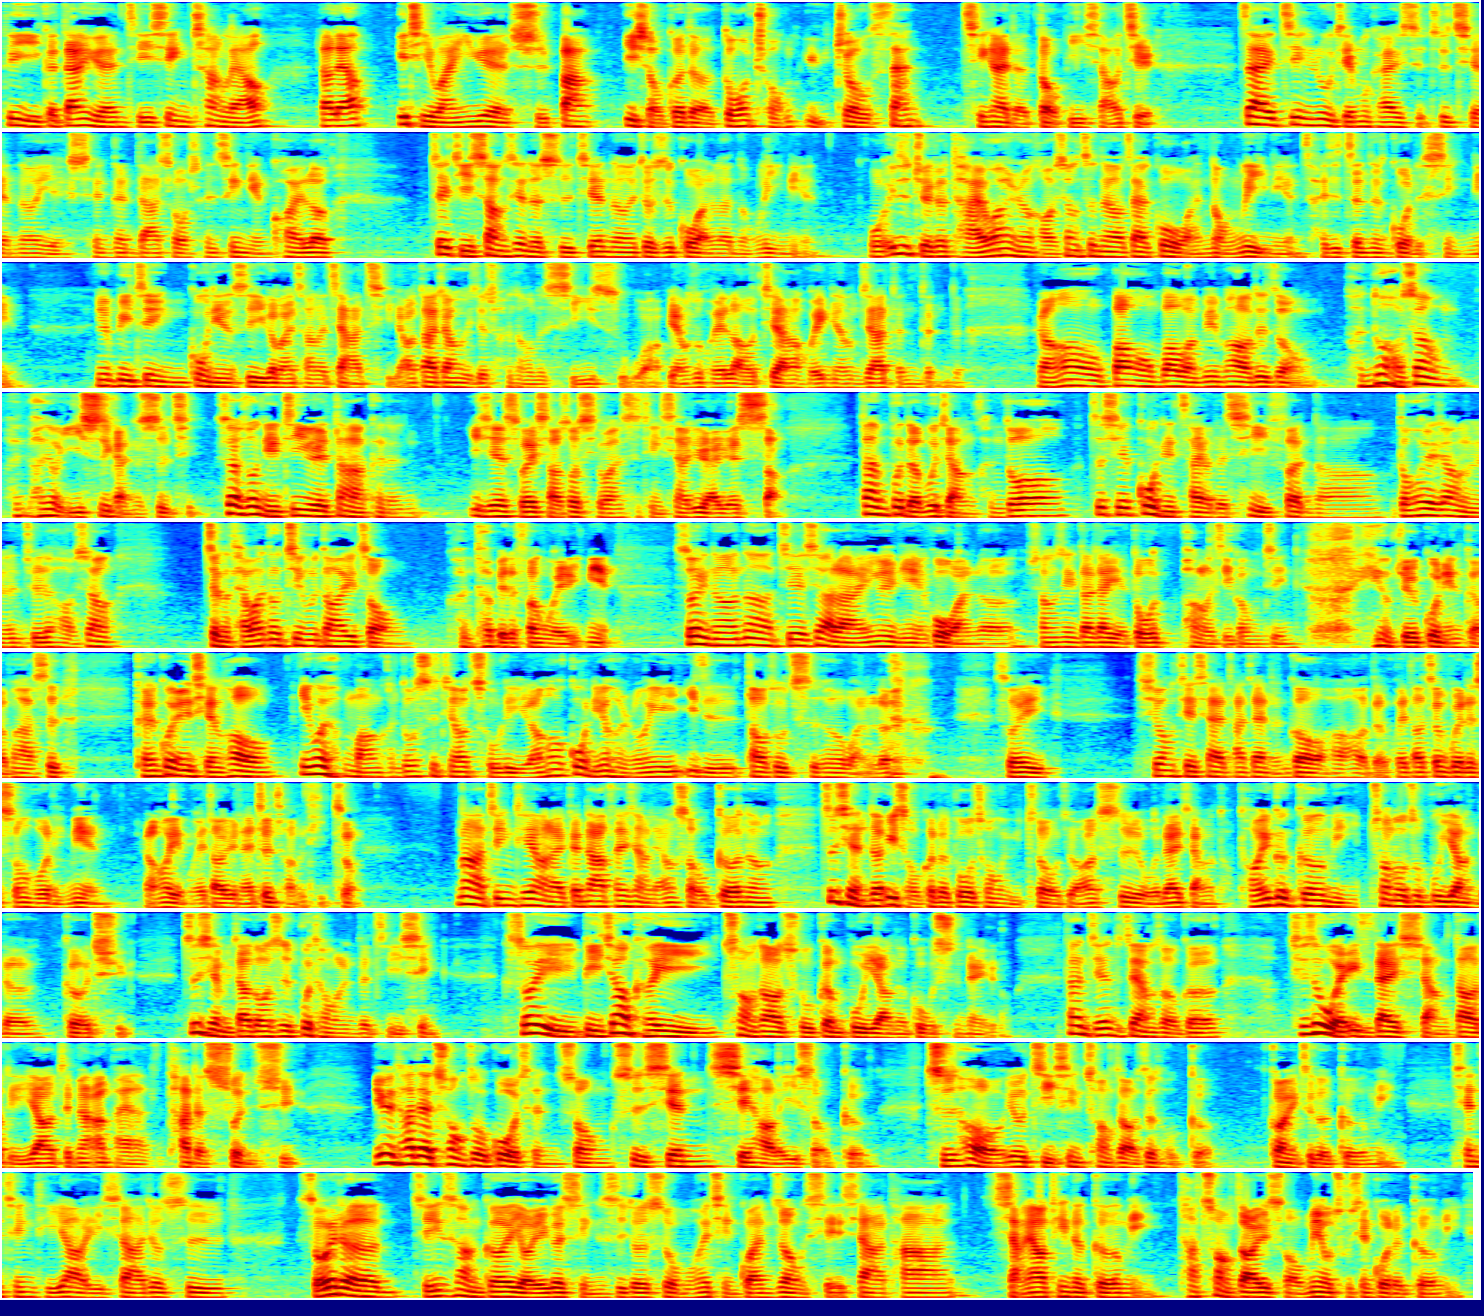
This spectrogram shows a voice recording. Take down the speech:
第一个单元即兴畅聊，聊聊一起玩音乐十八，一首歌的多重宇宙三。亲爱的逗逼小姐，在进入节目开始之前呢，也先跟大家说声新年快乐。这集上线的时间呢，就是过完了农历年。我一直觉得台湾人好像真的要在过完农历年才是真正过的新年，因为毕竟过年是一个蛮长的假期，然后大家会有一些传统的习俗啊，比方说回老家、回娘家等等的。然后包红包、玩鞭炮这种很多好像很很有仪式感的事情，虽然说年纪越大，可能一些所谓小时候喜欢的事情现在越来越少，但不得不讲，很多这些过年才有的气氛啊，都会让人觉得好像整个台湾都进入到一种很特别的氛围里面。所以呢，那接下来因为年也过完了，相信大家也多胖了几公斤，因为我觉得过年可怕是，可能过年前后因为很忙，很多事情要处理，然后过年又很容易一直到处吃喝玩乐，所以。希望接下来大家能够好好的回到正规的生活里面，然后也回到原来正常的体重。那今天要来跟大家分享两首歌呢。之前的一首歌的多重宇宙，主要是我在讲同一个歌名创作出不一样的歌曲。之前比较多是不同人的即兴，所以比较可以创造出更不一样的故事内容。但今天的这两首歌，其实我也一直在想到底要怎么样安排它的顺序，因为他在创作过程中是先写好了一首歌。之后又即兴创造这首歌。关于这个歌名，前情提要一下，就是所谓的即兴唱歌有一个形式，就是我们会请观众写下他想要听的歌名，他创造一首没有出现过的歌名，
